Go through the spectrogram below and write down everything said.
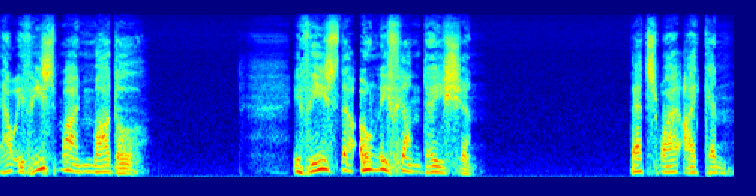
Now if he's my model, if he's the only foundation, that's why I can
